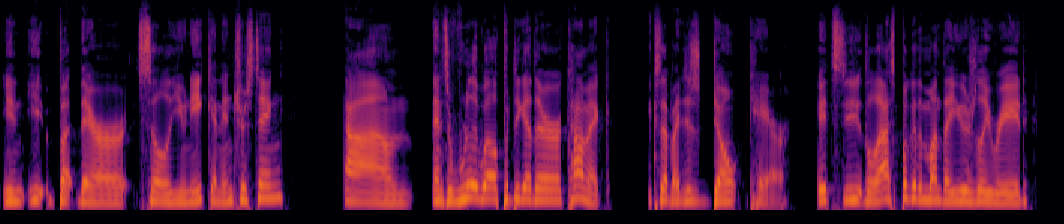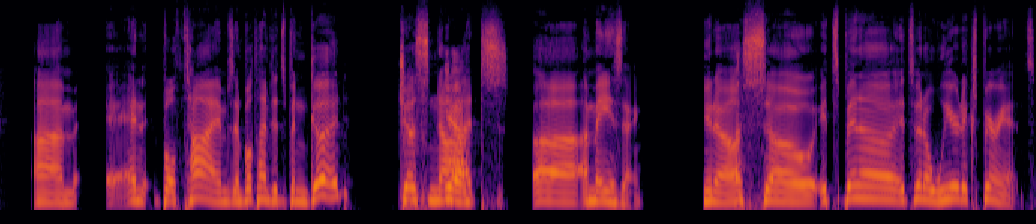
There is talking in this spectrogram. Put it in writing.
in, but they're still unique and interesting. Um, and it's a really well put together comic. Except I just don't care. It's the last book of the month I usually read. Um, and both times, and both times it's been good, just not uh, amazing. You know, so it's been a it's been a weird experience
